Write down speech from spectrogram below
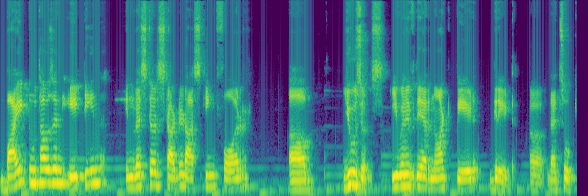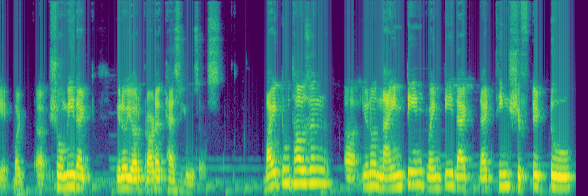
By 2018, investors started asking for uh, users, even if they are not paid. Great, uh, that's okay, but uh, show me that you know your product has users. By 2000, uh, you know, 19, 20, that that thing shifted to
